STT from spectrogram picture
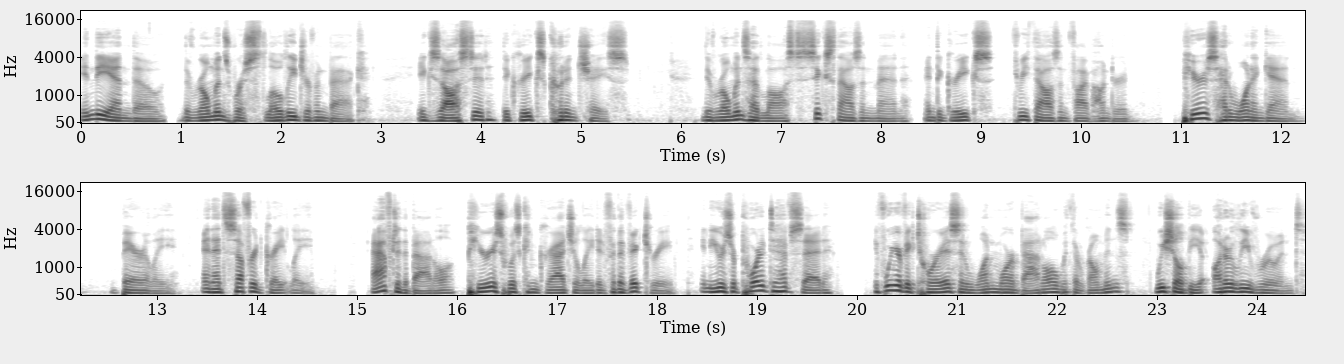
In the end, though, the Romans were slowly driven back. Exhausted, the Greeks couldn't chase. The Romans had lost 6,000 men, and the Greeks 3,500. Pyrrhus had won again, barely, and had suffered greatly. After the battle, Pyrrhus was congratulated for the victory, and he was reported to have said, If we are victorious in one more battle with the Romans, we shall be utterly ruined.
